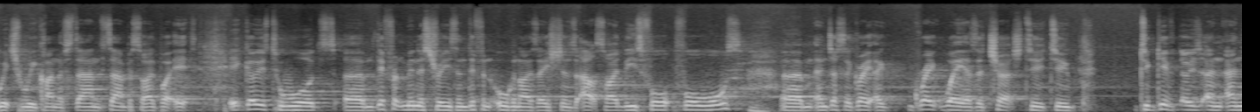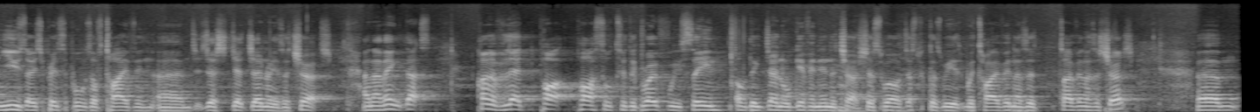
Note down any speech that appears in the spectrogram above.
which we kind of stand, stand beside. But it, it goes towards um, different ministries and different organizations outside these four, four walls. Um, and just a great, a great way as a church to, to, to give those and, and use those principles of tithing um, just, just generally as a church. And I think that's kind of led part parcel to the growth we've seen of the general giving in the church as well, just because we, we're tithing as a tithing as a church. Um,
